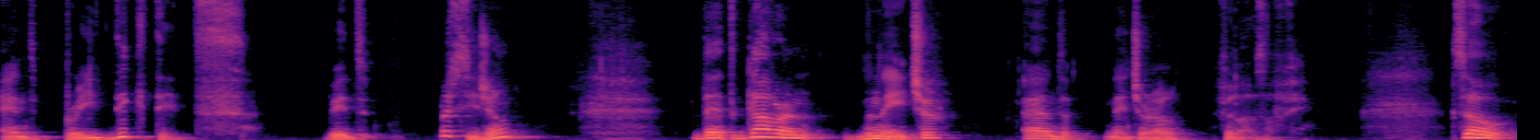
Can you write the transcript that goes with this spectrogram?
and predicted with precision that govern the nature and natural philosophy. So,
